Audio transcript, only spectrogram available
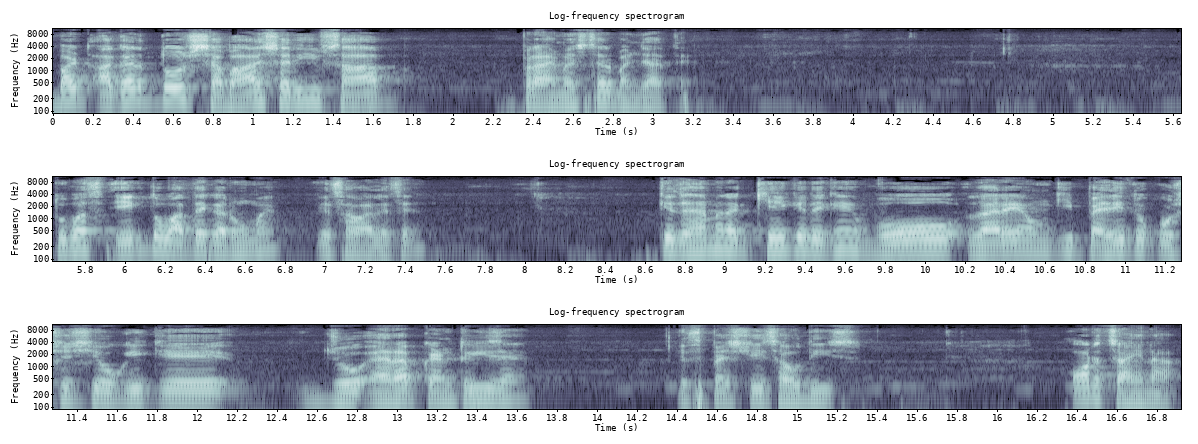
बट अगर तो शहबाज शरीफ साहब प्राइम मिनिस्टर बन जाते हैं। तो बस एक दो बातें करूँ मैं इस हवाले से कि जहाँ में रखिए कि देखें, वो ज़ाहिर उनकी पहली तो कोशिश ये होगी कि जो अरब कंट्रीज़ हैं स्पेशली सऊदीज़ और चाइना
